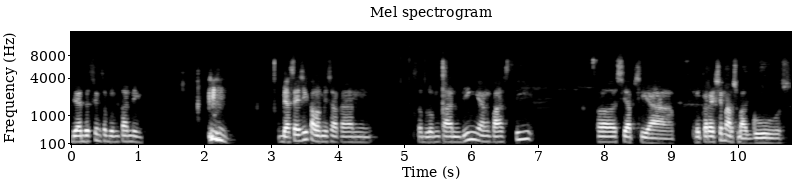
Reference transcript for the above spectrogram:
behind the scene sebelum tanding. Biasanya sih kalau misalkan sebelum tanding yang pasti eh, siap-siap. Preparation harus bagus.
